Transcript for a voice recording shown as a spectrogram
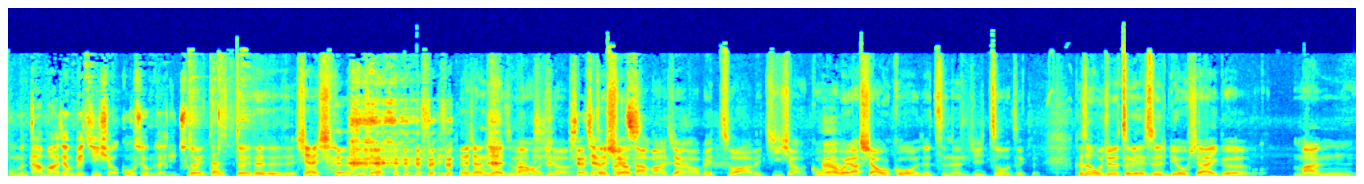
我们打麻将被记小过，所以我们才去做。对，但是对对对对，现在 现在 现在想起来是蛮好笑的。想起来在学校打麻将，然后被抓被记小过，然后我要消过，就只能去做这个。可是我觉得这个也是留下一个。蛮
